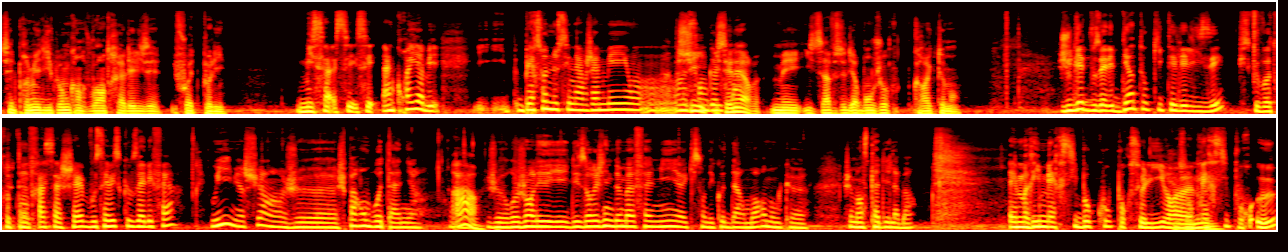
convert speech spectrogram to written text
C'est le premier diplôme quand vous rentrez à l'Élysée. Il faut être poli. Mais ça, c'est incroyable. Personne ne s'énerve jamais, on, on si, ils s'énervent, mais ils savent se dire bonjour correctement. Juliette, vous allez bientôt quitter l'Elysée, puisque votre contrat s'achève. Vous savez ce que vous allez faire? Oui, bien sûr. Hein. Je, je, pars en Bretagne. Ah. Je rejoins les, les, origines de ma famille, euh, qui sont des Côtes d'Armor, donc euh, je vais m'installer là-bas. Emery, merci beaucoup pour ce livre. Merci pour eux.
